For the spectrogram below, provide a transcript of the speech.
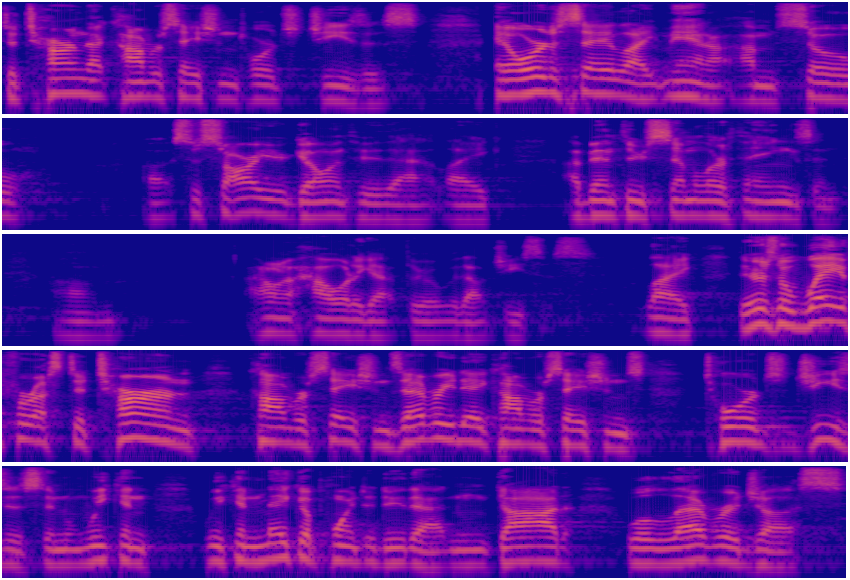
to turn that conversation towards Jesus, in order to say, like, "Man, I, am so uh, so sorry you're going through that. Like, I've been through similar things, and um, I don't know how I would have got through it without Jesus." Like, there's a way for us to turn conversations, everyday conversations, towards Jesus, and we can we can make a point to do that, and God will leverage us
